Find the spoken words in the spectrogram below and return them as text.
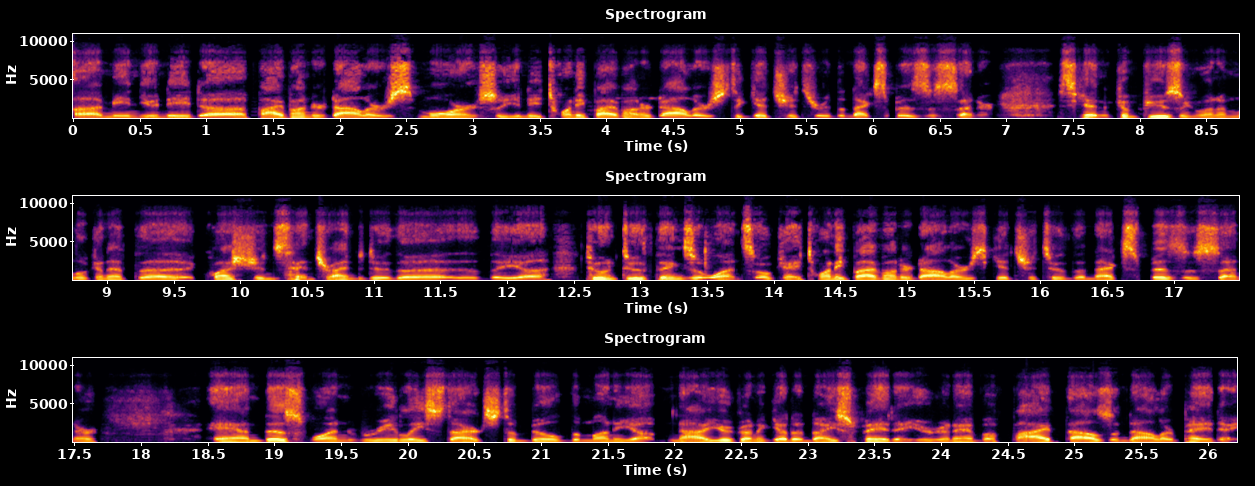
I mean, you need uh, $500 more. So you need $2,500 to get you through the next business center. It's getting confusing when I'm looking at the questions and trying to do the, the uh, two and two things at once. Okay, $2,500 gets you to the next business center. And this one really starts to build the money up. Now you're going to get a nice payday. You're going to have a $5,000 payday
